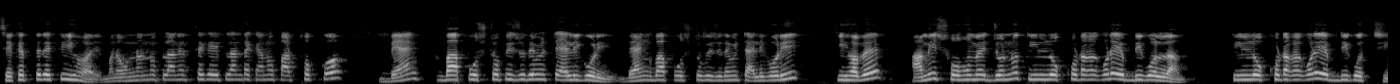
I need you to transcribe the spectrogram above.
সেক্ষেত্রে কী হয়? মানে অন্যান্য প্ল্যানের থেকে এই প্ল্যানটা কেন পার্থক্য? ব্যাংক বা পোস্ট অফিস যদি আমি ট্যালি করি ব্যাংক বা পোস্ট অফিস যদি আমি ট্যালি করি, কি হবে? আমি সোহমের জন্য তিন লক্ষ টাকা করে এফডি করলাম। তিন লক্ষ টাকা করে এফডি করছি।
